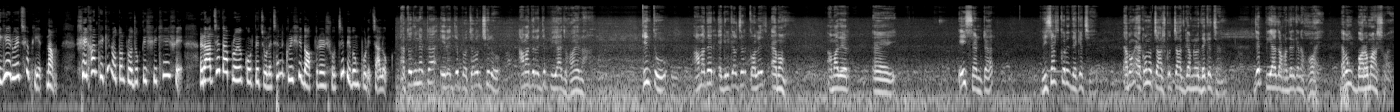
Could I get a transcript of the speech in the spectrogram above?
এগিয়ে রয়েছে ভিয়েতনাম। সেখান থেকে নতুন প্রযুক্তি শিখে এসে রাজ্যে তা প্রয়োগ করতে চলেছেন কৃষি দপ্তরের সচিব এবং পরিচালক। এতদিন একটা এর রাজ্যে প্রচলন ছিল, আমাদের রাজ্যে পেঁয়াজ হয় না। কিন্তু আমাদের এগ্রিকালচার কলেজ এবং আমাদের, এই সেন্টার রিসার্চ করে দেখেছে এবং এখনও চাষ করছে, আজকে আপনারা দেখেছেন যে পেঁয়াজ আমাদের এখানে হয় এবং বারো মাস হয়।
